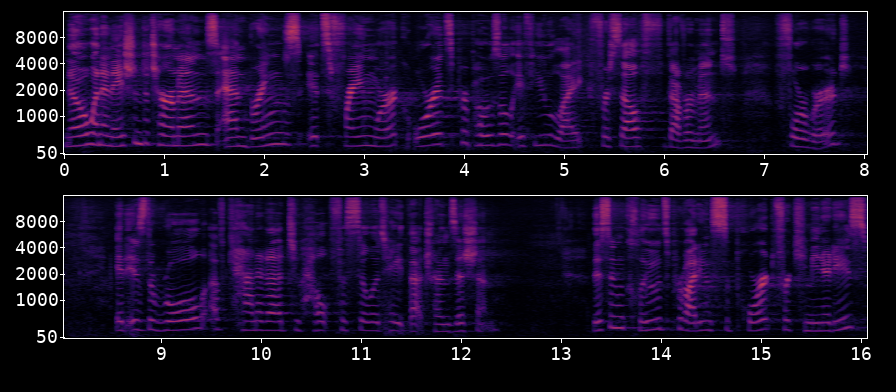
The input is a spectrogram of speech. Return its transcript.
No, when a nation determines and brings its framework or its proposal, if you like, for self-government forward, it is the role of Canada to help facilitate that transition. This includes providing support for communities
